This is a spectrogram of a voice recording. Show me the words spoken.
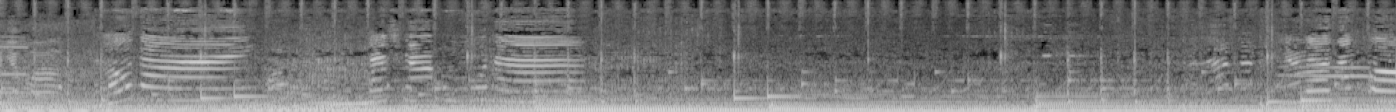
Sige po. Hello, Nay. Lunch ka po muna. You're welcome po.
